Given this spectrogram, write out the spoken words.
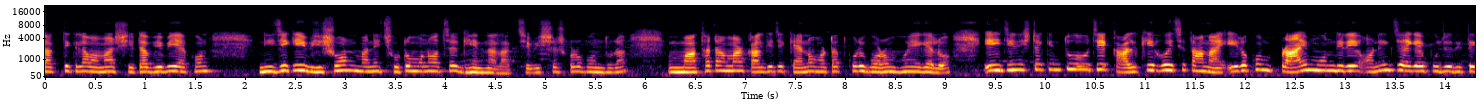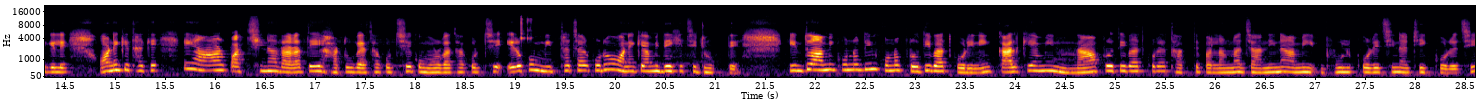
লাগতে গেলাম আমার সেটা ভেবে এখন নিজেকেই ভীষণ মানে ছোট মনে হচ্ছে ঘেন্না লাগছে। বিশ্বাস করো বন্ধুরা, মাথাটা আমার কালকে যে কেন হঠাৎ করে গরম হয়ে গেল, এই জিনিসটা কিন্তু যে কালকে হয়েছে তা না এরকম প্রায় মন্দিরে অনেক জায়গায় পুজো দিতে গেলে অনেকে থাকে, এই আর পাচ্ছি না, দাঁড়াতেই হাঁটু ব্যথা করছে, কোমর ব্যথা করছে। এরকম মিথ্যাচার করেও অনেকে আমি দেখেছি ঢুকতে। কিন্তু আমি কোনো দিন কোনো প্রতিবাদ করিনি। কালকে আমি না প্রতিবাদ করে থাকতে পারলাম না। জানি না আমি ভুল করেছি না ঠিক করেছি।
